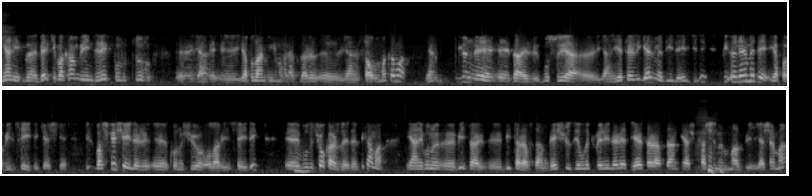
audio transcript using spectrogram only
Yani e, belki Bakan Bey'in direkt konuştuğu e, yani e, yapılan imalatları e, yani savunmak ama yani bugün e, e, dair bu suya e, yani yeterli gelmediğiyle ilgili bir önerme de yapabilseydik keşke. Biz başka şeyleri e, konuşuyor olabilseydik e, bunu çok arzu ederdik ama yani bunu e, bir, tar e, bir taraftan 500 yıllık verilere diğer taraftan yaş kaçınılmaz bir yaşama.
